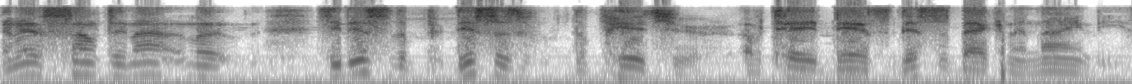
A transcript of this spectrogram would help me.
And that's something I look. See, this is the this is the picture of Ted Danson. This is back in the '90s,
